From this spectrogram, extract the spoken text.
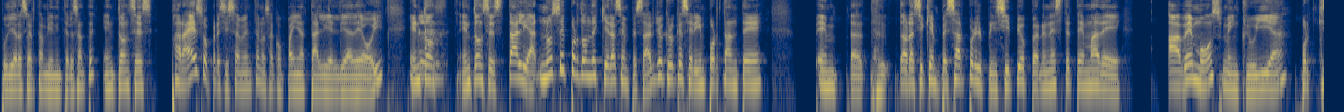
pudiera ser también interesante. Entonces, para eso precisamente nos acompaña Talia el día de hoy. Entonces, entonces, Talia, no sé por dónde quieras empezar. Yo creo que sería importante, em, uh, ahora sí que empezar por el principio, pero en este tema de habemos, me incluía, porque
